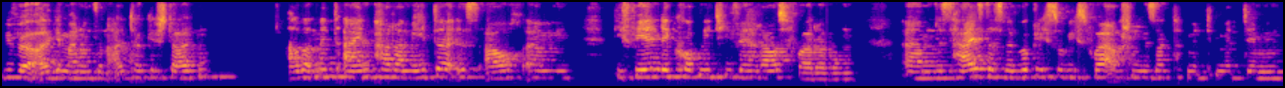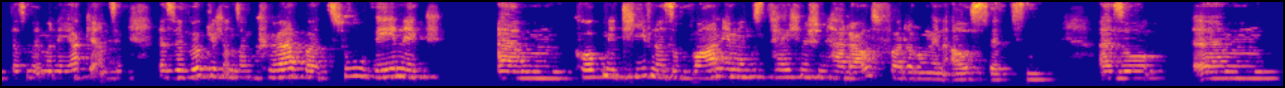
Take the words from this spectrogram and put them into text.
wie wir allgemein unseren Alltag gestalten. Aber mit ein Parameter ist auch ähm, die fehlende kognitive Herausforderung. Ähm, das heißt, dass wir wirklich, so wie ich es vorher auch schon gesagt habe, mit, mit dem, dass wir immer eine Jacke anziehen, dass wir wirklich unseren Körper zu wenig ähm, kognitiven, also wahrnehmungstechnischen Herausforderungen aussetzen. Also ähm,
